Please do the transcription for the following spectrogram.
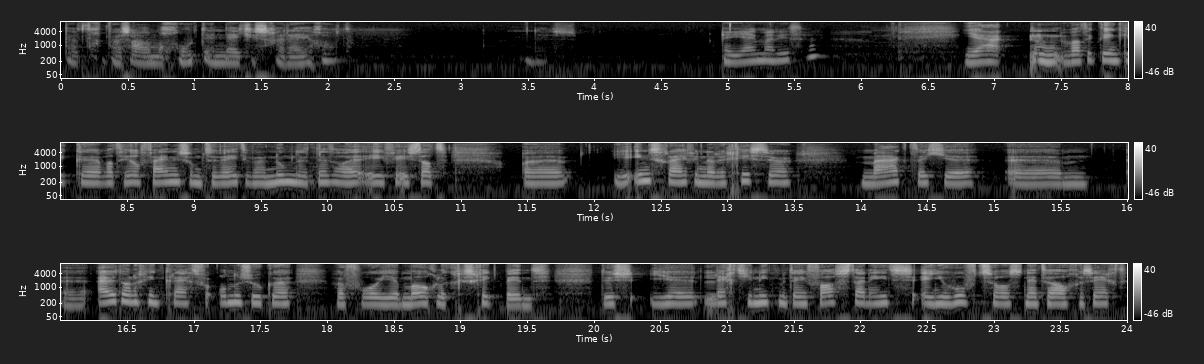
dat was allemaal goed en netjes geregeld. Dus. En jij, Marisse? Ja, wat ik denk ik, uh, wat heel fijn is om te weten, we noemden het net al even, is dat je inschrijven in een register maakt dat je ehm, uh, uitnodiging krijgt voor onderzoeken waarvoor je mogelijk geschikt bent. Dus je legt je niet meteen vast aan iets en je hoeft, zoals net al gezegd,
